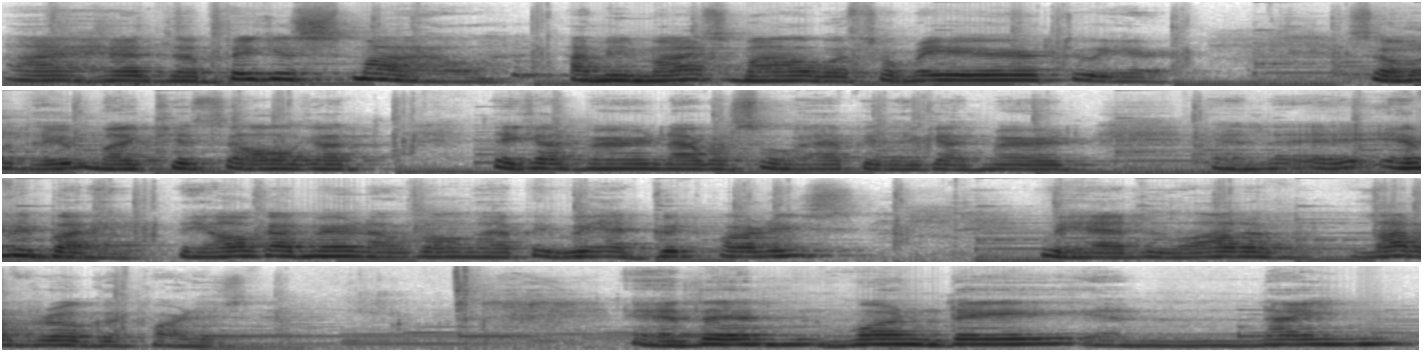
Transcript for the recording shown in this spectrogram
I had the biggest smile. I mean, my smile was from ear to ear. So they, my kids all got, they got married and I was so happy they got married. And uh, everybody, they all got married and I was all happy. We had good parties. We had a lot of, lot of real good parties. And then one day in nine,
